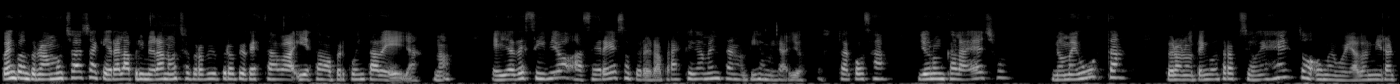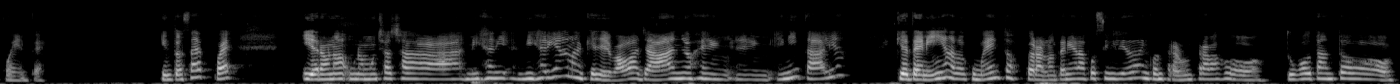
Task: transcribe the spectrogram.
pues encontré una muchacha que era la primera noche propio propio que estaba y estaba por cuenta de ella, ¿no? Ella decidió hacer eso, pero era prácticamente, nos dijo, mira, yo esta cosa, yo nunca la he hecho, no me gusta, pero no tengo otra opción, es esto, o me voy a dormir al puente. Y entonces, pues, y era una, una muchacha nigeriana que llevaba ya años en, en, en, Italia, que tenía documentos, pero no tenía la posibilidad de encontrar un trabajo. Tuvo tanto,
